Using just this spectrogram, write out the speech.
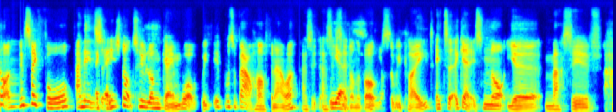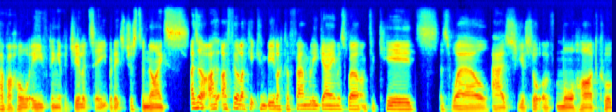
know, what? I'm going to say four, and it's Okay. it's not too long game. What we, it was about half an hour, as it as it said on the Yes. box that we played. It's again, it's not your massive have a whole evening of agility, but it's just a nice. I don't know. I, I feel like it can be like a family game as well, and for kids as well as your sort of more hardcore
